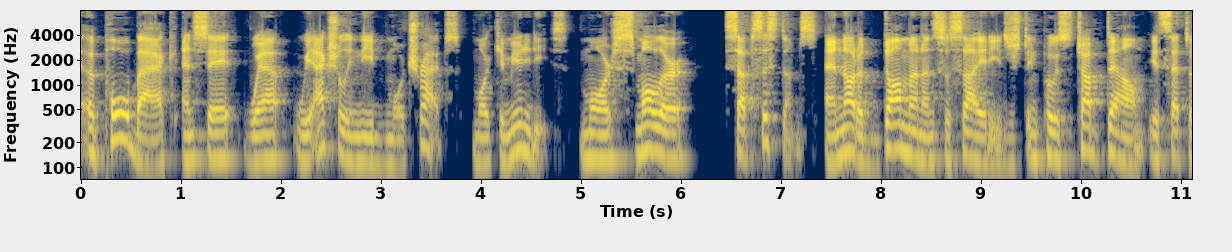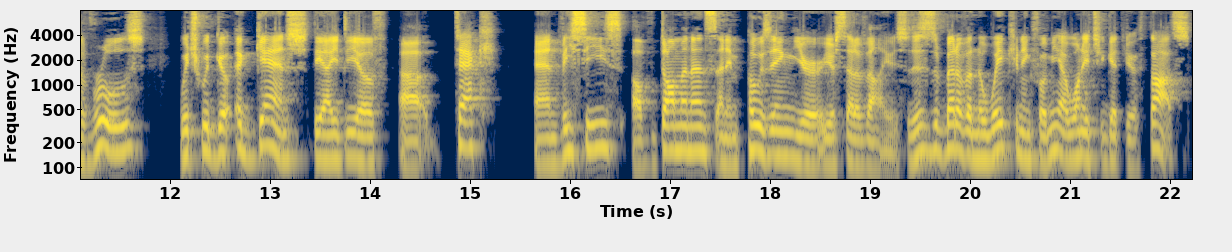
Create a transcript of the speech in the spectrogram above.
a pullback and say, well, we actually need more tribes, more communities, more smaller subsystems, and not a dominant society just impose top down a set of rules which would go against the idea of uh, tech and VCs of dominance and imposing your, your set of values. So this is a bit of an awakening for me. I wanted to get your thoughts.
